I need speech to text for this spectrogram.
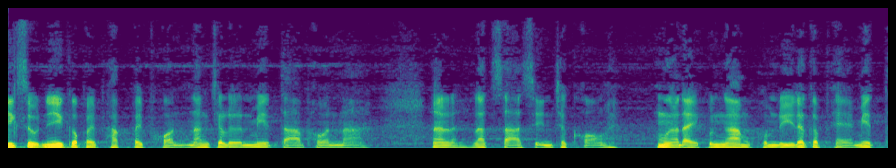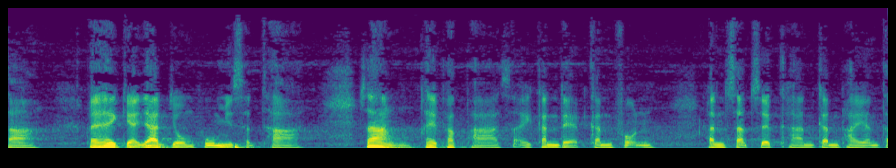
ภิกษุนี้ก็ไปพักไปผ่อน นั่งเจริญเมตตาภาวนารักษาศีลเจ้าของ เมื่อใดคุณงามความดีแล้วก็แผ่เมตตา ไปให้แก่ญาติโยมผู้มีศรัทธา สร้างให้พักผาสายกันแดดกันฝน กันสัตว์เสือคานกันภัยอันต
